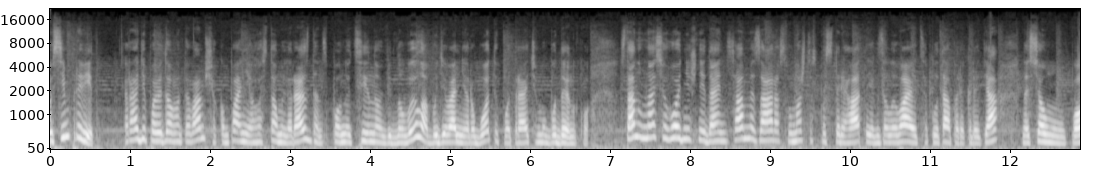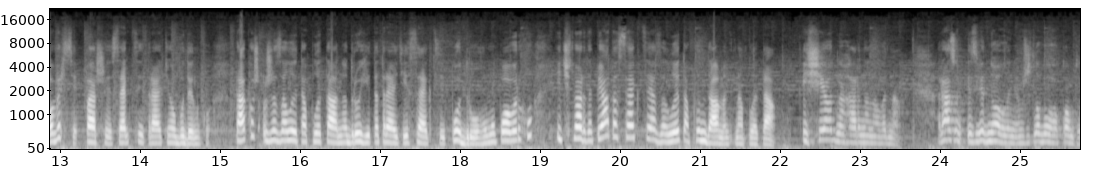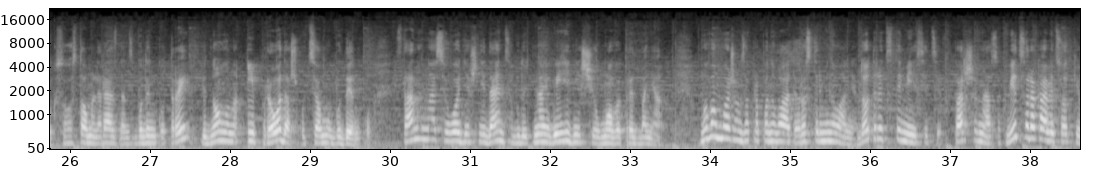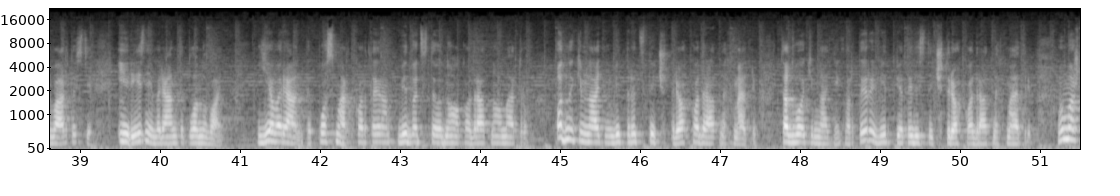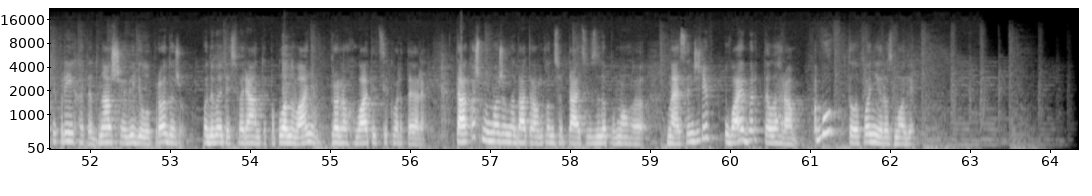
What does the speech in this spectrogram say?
Усім привіт! Раді повідомити вам, що компанія Гостомель Резиденс повноцінно відновила будівельні роботи по третьому будинку. Станом на сьогоднішній день, саме зараз ви можете спостерігати, як заливається плита перекриття на сьомому поверсі першої секції третього будинку. Також уже залита плита на другій та третій секції по другому поверху, і четверта п'ята секція залита фундаментна плита. І ще одна гарна новина. Разом із відновленням житлового комплексу Гостомель Резиденс будинку 3 відновлено і продаж у цьому будинку. Станом на сьогоднішній день це будуть найвигідніші умови придбання. Ми вам можемо запропонувати розтермінування до 30 місяців, перший внесок від 40% вартості і різні варіанти планувань. Є варіанти по смарт-квартирам від 21 квадратного метру, однокімнатні від 34 квадратних метрів та двокімнатні квартири від 54 квадратних метрів. Ви можете приїхати до нашого відділу продажу, подивитись варіанти по плануванням, прорахувати ці квартири. Також ми можемо надати вам консультацію за допомогою месенджерів у Viber, Telegram або в телефонній розмові.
